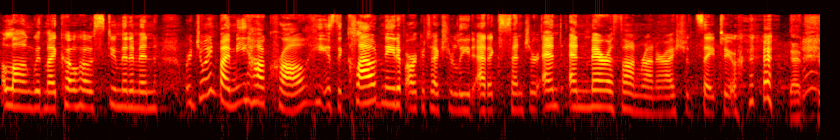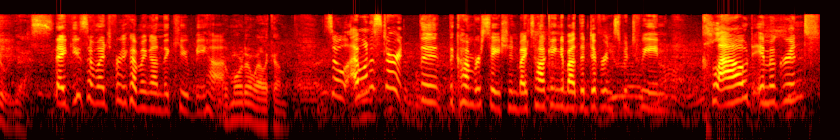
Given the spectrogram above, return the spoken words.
along with my co-host, Stu Miniman. We're joined by Miha Kralj. He is the Cloud Native Architecture Lead at Accenture and, and Marathon Runner, I should say too. that too, yes. Thank you so much for coming on theCUBE, Miha. You're more than welcome. So I want to start the, the conversation by talking about the difference between cloud immigrant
